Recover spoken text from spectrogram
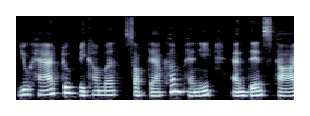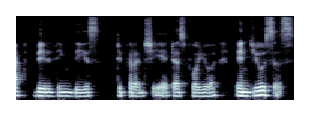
you have to become a software company and then start building these differentiators for your end users.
